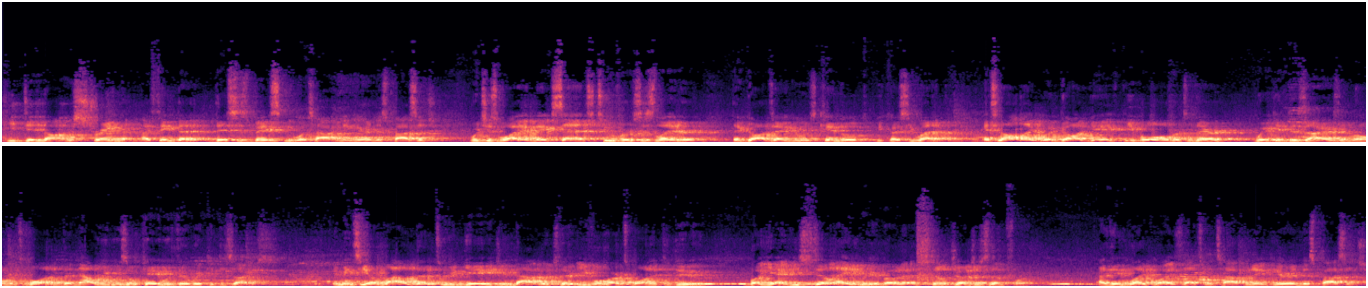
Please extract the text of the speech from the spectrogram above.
he did not restrain them. I think that this is basically what's happening here in this passage, which is why it makes sense two verses later that God's anger was kindled because he went. It's not like when God gave people over to their wicked desires in Romans 1 that now he was okay with their wicked desires. It means he allowed them to engage in that which their evil hearts wanted to do, but yet he's still angry about it and still judges them for it. I think likewise that's what's happening here in this passage.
